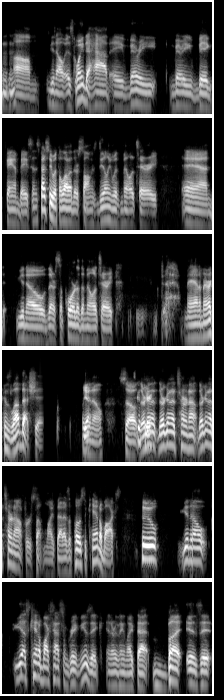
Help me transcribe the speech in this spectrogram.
Mhm. um, you know, is going to have a very, very big fan base, and especially with a lot of their songs dealing with military and you know their support of the military. Man, Americans love that shit. Yeah. You know, so It's a good they're gonna they're gonna turn out they're gonna turn out for something like that, as opposed to Candlebox, who, you know, yes, Candlebox has some great music and everything like that, but is it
